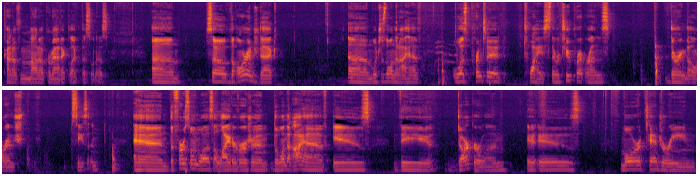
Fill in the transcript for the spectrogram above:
kind of monochromatic like this one is. Um, so the orange deck, um, which is the one that I have, was printed twice. There were two print runs during the orange season. And the first one was a lighter version. The one that I have is the darker one. It is more tangerine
